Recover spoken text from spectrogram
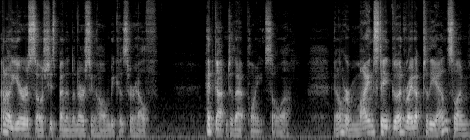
I don't know, year or so, she's been in the nursing home because her health had gotten to that point. So, uh, you know, her mind stayed good right up to the end, so I'm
